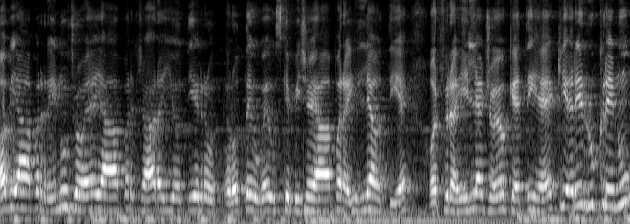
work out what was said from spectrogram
अब यहाँ पर रेनू जो है यहाँ पर जा रही होती है रो, रोते हुए उसके पीछे यहाँ पर अहिल्या होती है और फिर अहिल्या जो है वो कहती है कि अरे रुक रेनू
